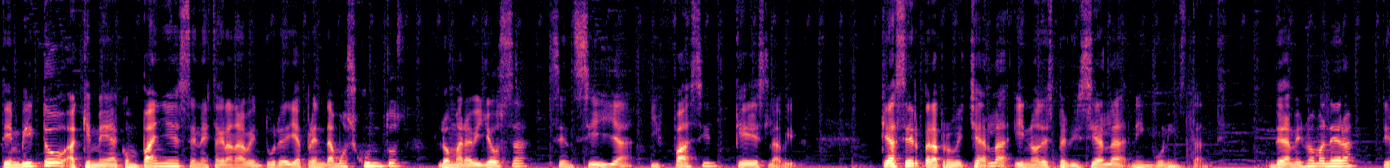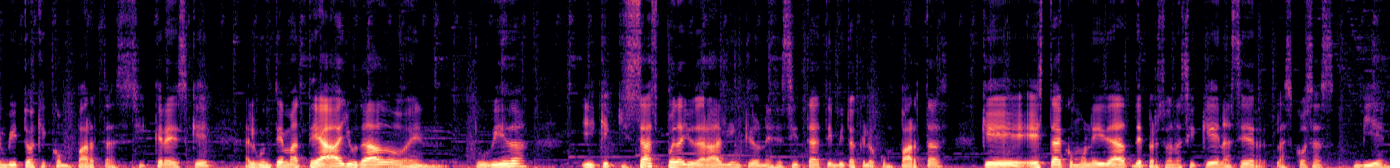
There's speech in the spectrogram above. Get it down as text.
Te invito a que me acompañes en esta gran aventura y aprendamos juntos lo maravillosa, sencilla y fácil que es la vida. ¿Qué hacer para aprovecharla y no desperdiciarla ningún instante? De la misma manera, te invito a que compartas si crees que algún tema te ha ayudado en tu vida y que quizás pueda ayudar a alguien que lo necesita, te invito a que lo compartas, que esta comunidad de personas que quieren hacer las cosas bien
